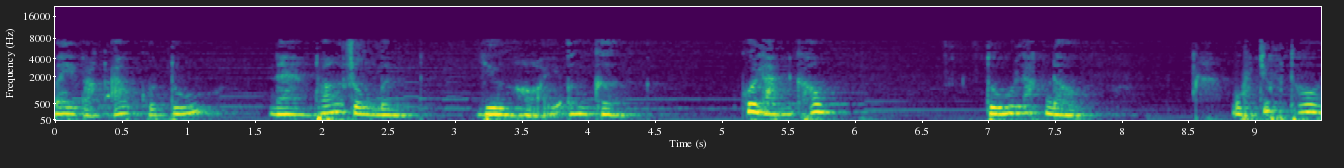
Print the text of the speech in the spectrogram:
bay vạt áo của Tú. Nàng thoáng rùng mình. Dương hỏi ân cần. Cô lạnh không? Tú lắc đầu. Một chút thôi.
